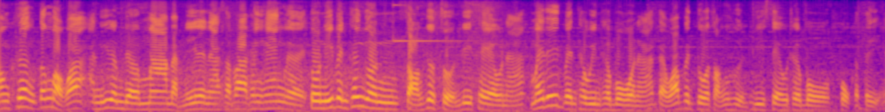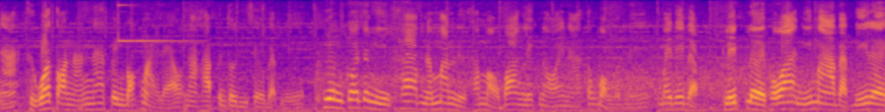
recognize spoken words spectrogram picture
โอ้องเครื่องต้องบอกว่าอันนี้เดิมๆมาแบบนี้เลยนะ สภาพแห้งๆเลย ตัวนี้เป็นเครื่องยนต์ 2.0 ดีเซลนะ ไม่ได้เป็นทวินเทอร์โบนะ แต่ว่าเป็นตัว 2.0 ดีเซลเทอร์โบปกตินะ ถือว่าตอนนั้นนะเป็นบล็อกใหม่แล้วนะครับ เป็นตัวดีเซลแบบนี้ เครื่องก็จะมีคราบน้ำมันหรือข้าเหมาบ้างเล็กน้อยนะ ต้องบอกแบบนี้ ไม่ได้แบบคลิปเลย เพราะว่านี้มาแบบนี้เลย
